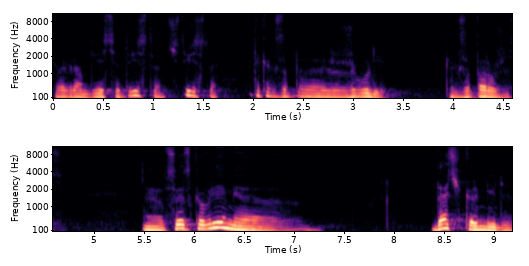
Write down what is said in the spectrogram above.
килограмм 200, 300, 400, это как «Жигули», как «Запорожец». Э, в советское время дачи кормили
